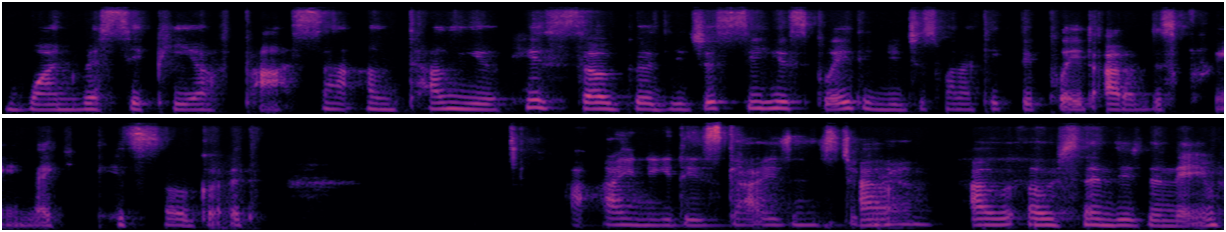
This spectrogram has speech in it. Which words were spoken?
one recipe of pasta. I'm telling you, he's so good. You just see his plate and you just want to take the plate out of the screen. Like it's so good. I need these guys Instagram. I'll, I'll, send you the name.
